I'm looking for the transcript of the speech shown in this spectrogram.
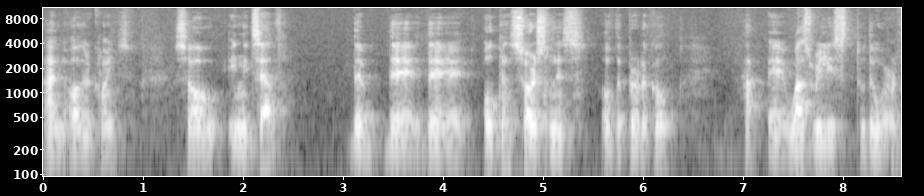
and other coins. So in itself, the the the open sourceness of the protocol ha, uh, was released to the world.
